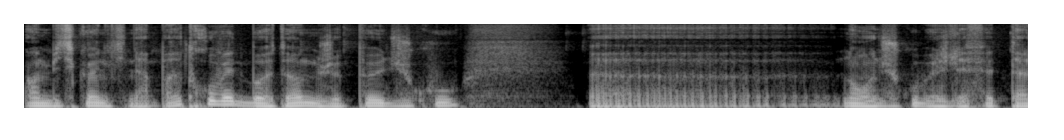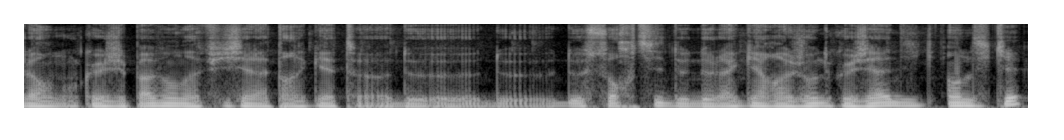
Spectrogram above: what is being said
un, Bitcoin qui n'a pas trouvé de bottom. Je peux du coup euh, non, du coup, bah, je l'ai fait tout à l'heure, donc euh, j'ai pas besoin d'afficher la target euh, de, sortie de, la gare jaune que j'ai indiqué.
